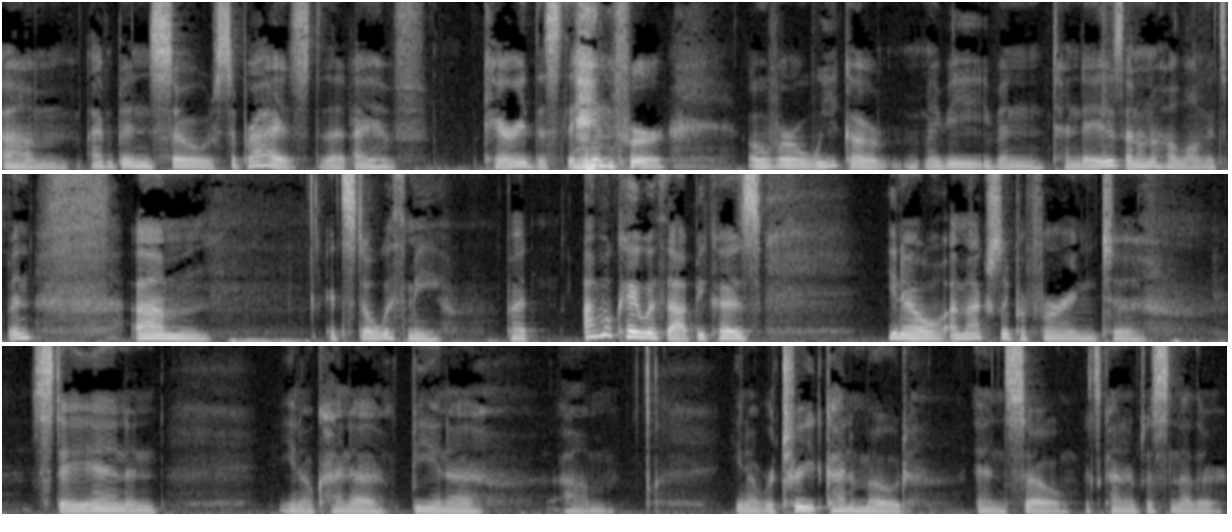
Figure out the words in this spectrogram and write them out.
Um, I've been so surprised that I have carried this thing for over a week or maybe even 10 days. I don't know how long it's been. Um, it's still with me, but I'm okay with that because, you know, I'm actually preferring to stay in and, you know, kind of be in a, um, you know, retreat kind of mode. And so it's kind of just another,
